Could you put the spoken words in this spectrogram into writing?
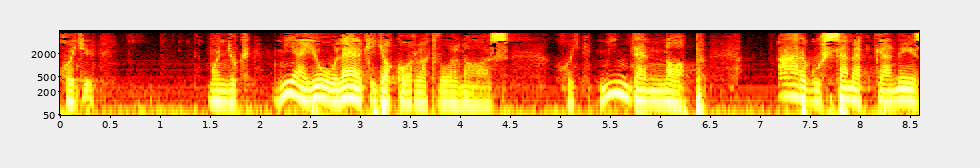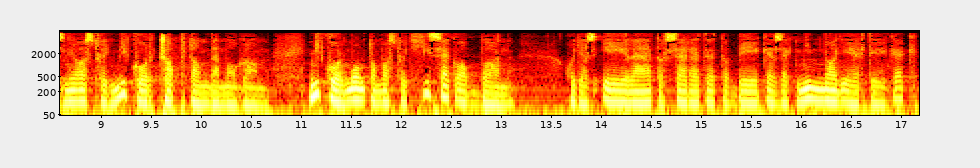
hogy mondjuk milyen jó lelki gyakorlat volna az, hogy minden nap árgus szemekkel nézni azt, hogy mikor csaptam be magam, mikor mondtam azt, hogy hiszek abban, hogy az élet, a szeretet, a béke, ezek mind nagy értékek,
